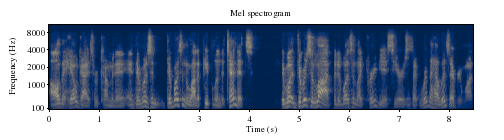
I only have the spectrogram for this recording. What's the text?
all the hail guys were coming in and there wasn't there wasn't a lot of people in attendance. There was there was a lot but it wasn't like previous years. It's like where the hell is everyone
